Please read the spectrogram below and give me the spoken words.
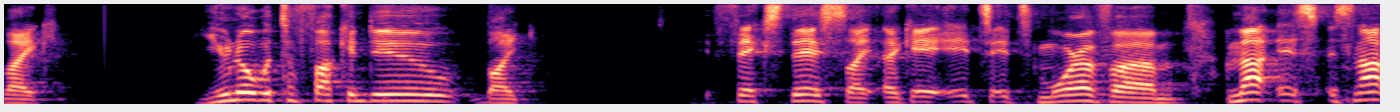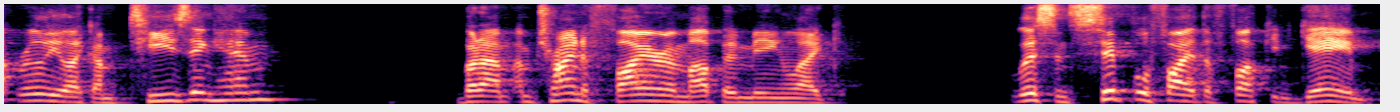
Like, you know what to fucking do. Like, fix this like like it- it's it's more of um i'm not it's, it's not really like i'm teasing him but I'm, I'm trying to fire him up and being like listen simplify the fucking game.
